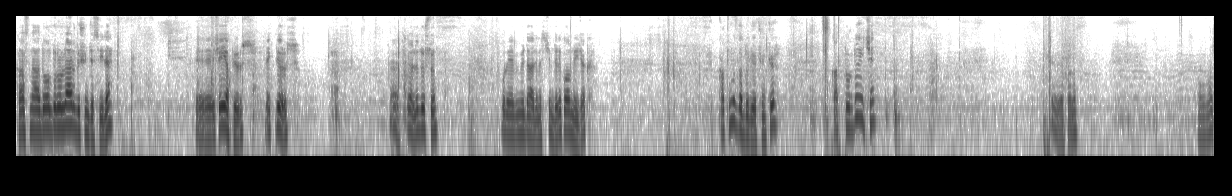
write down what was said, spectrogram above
kasnağı doldururlar düşüncesiyle e, şey yapıyoruz. Bekliyoruz. Evet böyle dursun. Buraya bir müdahalemiz şimdilik olmayacak. Katımız da duruyor çünkü. Kat durduğu için şöyle yapalım. Arılar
